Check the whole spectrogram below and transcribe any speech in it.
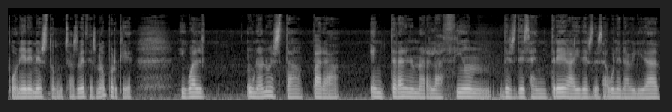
poner en esto muchas veces, ¿no? Porque igual una no está para entrar en una relación desde esa entrega y desde esa vulnerabilidad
